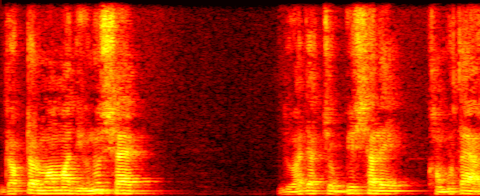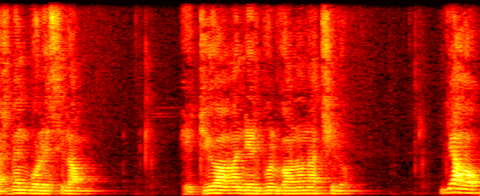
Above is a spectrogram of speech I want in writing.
ডক্টর মোহাম্মদ ইউনুস সাহেব দু হাজার চব্বিশ সালে ক্ষমতায় আসবেন বলেছিলাম, এটিও আমার নির্ভুল গণনা ছিল। যা হোক,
